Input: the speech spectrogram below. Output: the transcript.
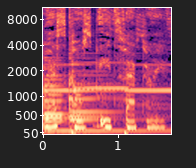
West Coast Beats Factory.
